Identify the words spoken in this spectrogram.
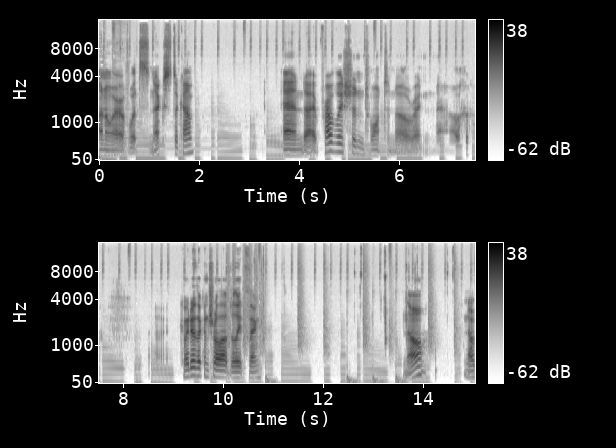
unaware of what's next to come. And I probably shouldn't want to know right now. can we do the control alt delete thing? No? No,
